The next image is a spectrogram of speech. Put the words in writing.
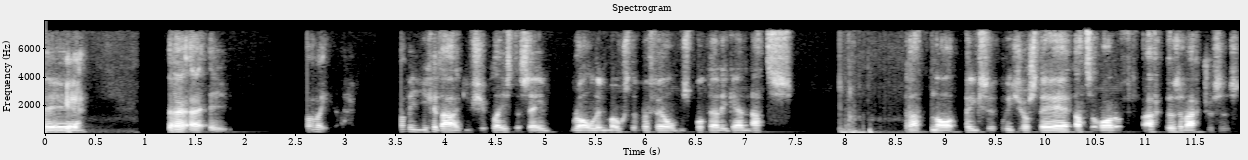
Yeah. uh, uh, I mean, I mean, you could argue she plays the same role in most of her films, but then again, that's that's not basically just there. That's a lot of actors and actresses.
